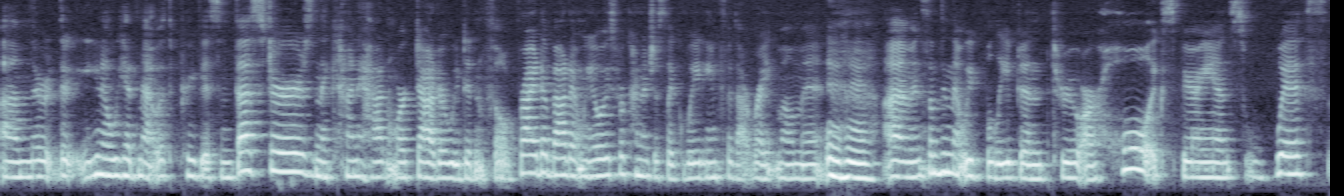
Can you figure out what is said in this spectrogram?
um, there, there, you know, we had met with previous investors and they kind of hadn't worked out or we didn't feel right about it. And we always were kind of just like waiting for that right moment. Mm-hmm. Um, and something that we've believed in through our whole experience with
